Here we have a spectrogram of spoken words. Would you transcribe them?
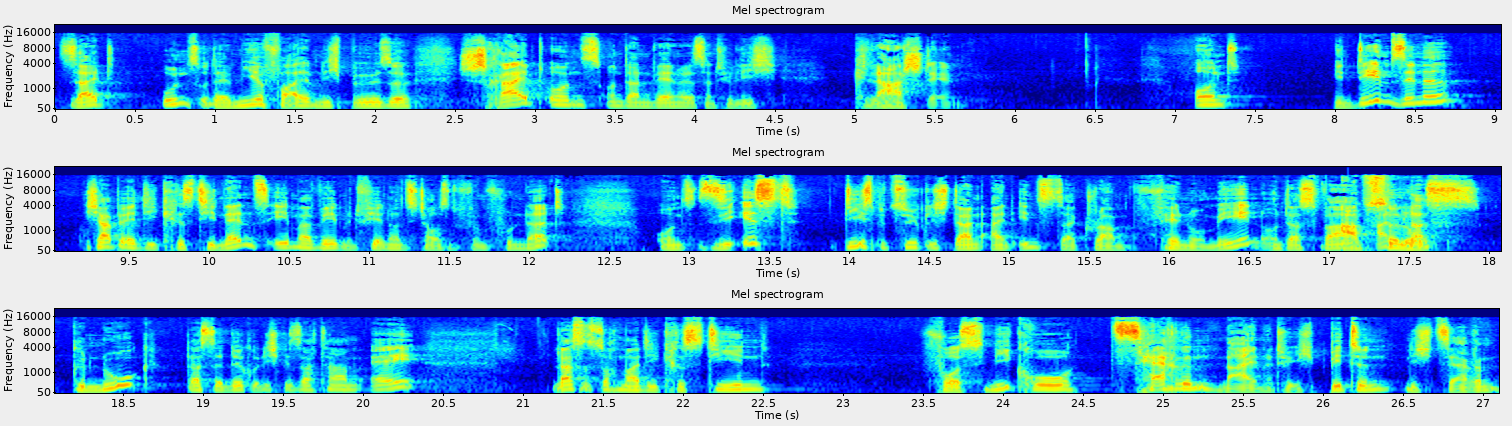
seid uns oder mir vor allem nicht böse. Schreibt uns und dann werden wir das natürlich klarstellen. Und in dem Sinne, ich habe ja die Christine Nenz eben erwähnt mit 94.500 und sie ist diesbezüglich dann ein Instagram-Phänomen und das war Absolut. Anlass genug, dass der Dirk und ich gesagt haben, ey, lass uns doch mal die Christine vors Mikro zerren, nein, natürlich bitten, nicht zerren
